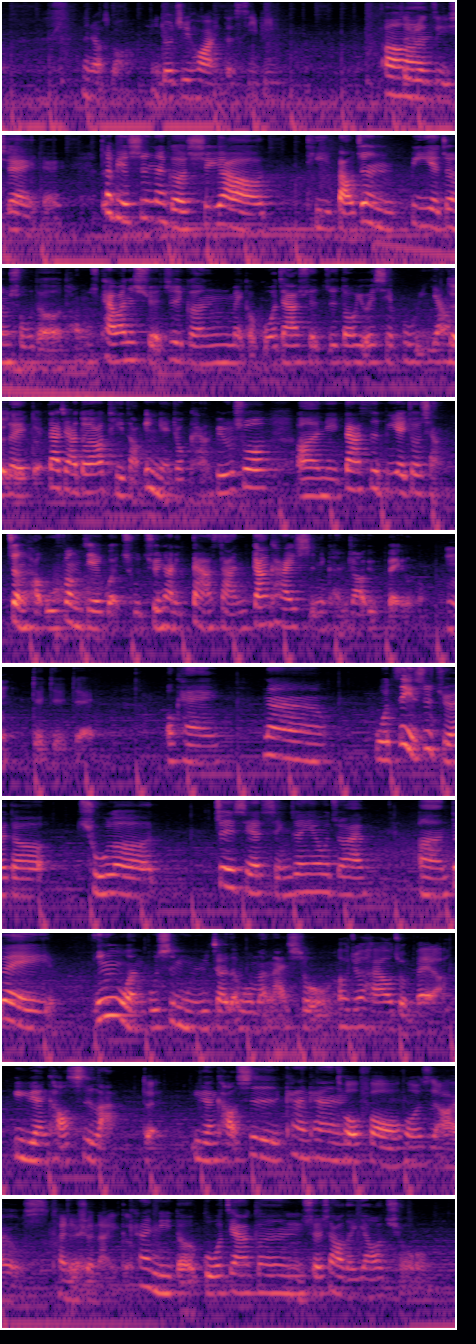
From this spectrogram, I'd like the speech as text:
那叫什么研究计划，你的 CP，呃这就是自己写对对，特别是那个需要提保证毕业证书的同学，台湾的学制跟每个国家学制都有一些不一样，对对对所以大家都要提早一年就看。比如说，呃，你大四毕业就想正好无缝接轨出去，那你大三刚开始，你可能就要预备了。嗯，对对对，OK。那我自己是觉得，除了这些行政业务之外，嗯，对英文不是母语者的我们来说，我觉得还要准备啦语言考试啦，对，语言考试看看，TOEFL 或者是 IELTS，看你选哪一个。看你的国家跟嗯学校的要求。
